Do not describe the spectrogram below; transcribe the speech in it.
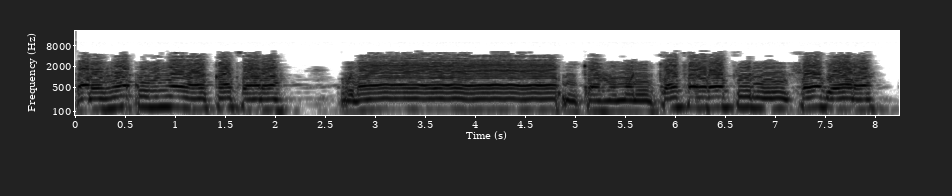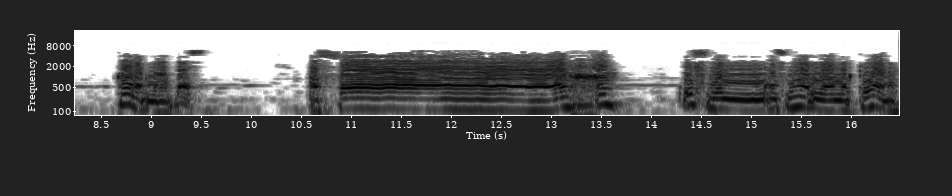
ترهقها قترة. أولئك هم الكفرة الفجرة. قال ابن عباس الصاخة اسم من أسماء يوم القيامة.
